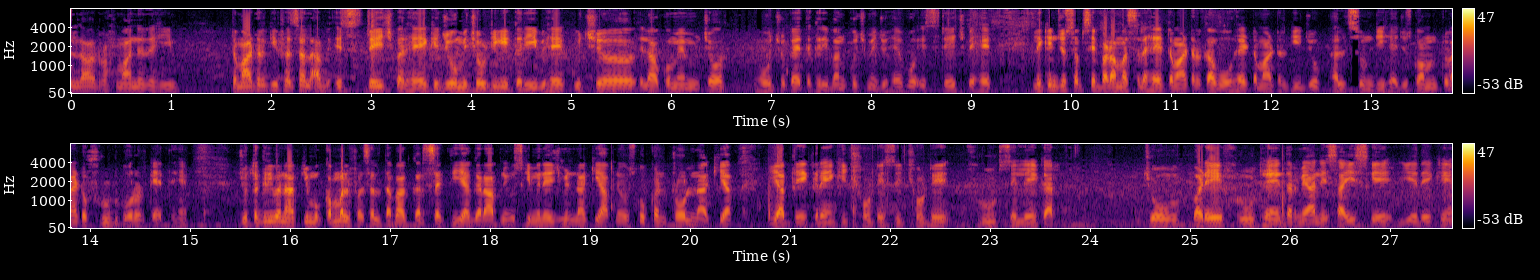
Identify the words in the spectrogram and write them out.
रहीम टमाटर की फ़सल अब इस स्टेज पर है कि जो मिचोटी के करीब है, कुछ इलाकों में मिचोर हो चुका है, तकरीबन कुछ में जो है वो इस स्टेज पे है। लेकिन जो सबसे बड़ा मसला है टमाटर का वो है टमाटर की जो फल सुंडी है, जिसको हम टमाटो फ्रूट बोरर कहते हैं, जो तकरीबन आपकी मुकम्मल फ़सल तबाह कर सकती है, अगर आपने उसकी मैनेजमेंट ना किया आपने उसको कंट्रोल ना किया। ये आप देख रहे हैं कि छोटे से छोटे फ्रूट से लेकर जो बड़े फ्रूट हैं दरमिया साइज़ के, ये देखें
